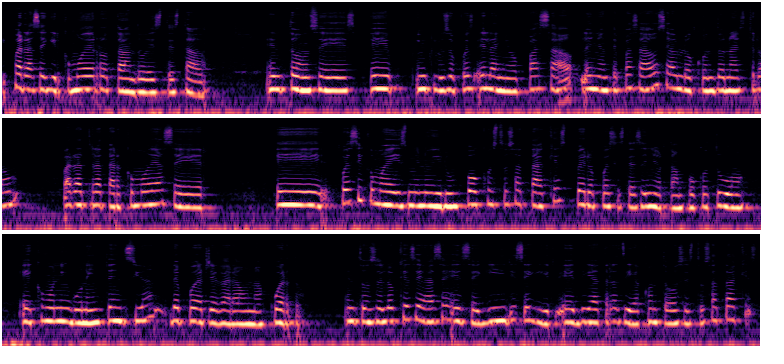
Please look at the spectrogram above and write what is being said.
y para seguir como derrotando este estado. Entonces, incluso pues el año pasado, el año antepasado, se habló con Donald Trump para tratar como de hacer, pues sí, como de disminuir un poco estos ataques, pero pues este señor tampoco tuvo como ninguna intención de poder llegar a un acuerdo. Entonces lo que se hace es seguir y seguir eh, día tras día con todos estos ataques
